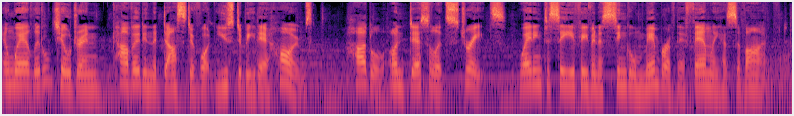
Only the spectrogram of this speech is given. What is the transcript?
and where little children, covered in the dust of what used to be their homes, huddle on desolate streets, waiting to see if even a single member of their family has survived.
